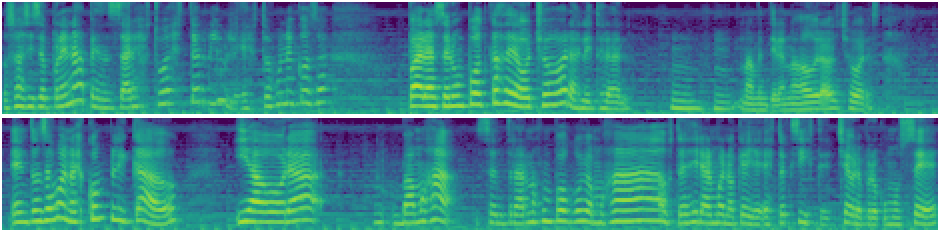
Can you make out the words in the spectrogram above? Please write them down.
o sea, si se ponen a pensar, esto es terrible, esto es una cosa para hacer un podcast de 8 horas, literal. No, mentira, no va a durar 8 horas. Entonces, bueno, es complicado. Y ahora vamos a centrarnos un poco y vamos a, ustedes dirán, bueno, ok, esto existe, chévere, pero como sé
